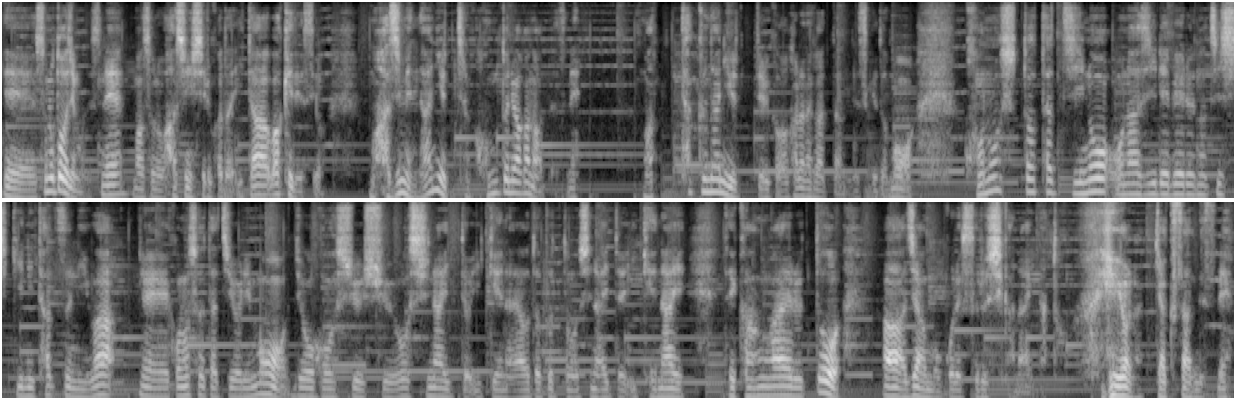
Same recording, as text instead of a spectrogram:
で、その当時もですね、まあその発信してる方いたわけですよ。もう初め何言ってるのか本当にわからなかったですね。全く何言ってるかわからなかったんですけども、この人たちの同じレベルの知識に立つには、えー、この人たちよりも情報収集をしないといけない、アウトプットもしないといけないって考えると、ああ、じゃあもうこれするしかないなというような逆算ですね。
